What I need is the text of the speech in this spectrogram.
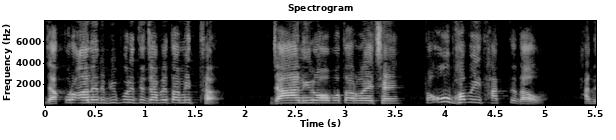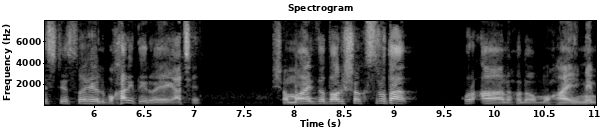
যা কোরআনের বিপরীতে যাবে তা মিথ্যা। যা নিরবতা রয়েছে, তা ওভাবেই থাকতে দাও। হাদিসটি সোহেল বুখারিতে রয়ে গেছে। সম্মানিত দর্শক, শ্রোতা, কোরআন হলো মোহাইমেন।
